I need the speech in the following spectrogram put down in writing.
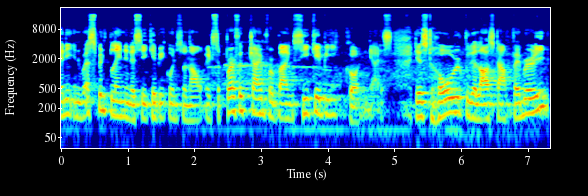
any investment plan in the ckb coin. So now it's a perfect time for buying ckb coin guys. Just hold to the last of february.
